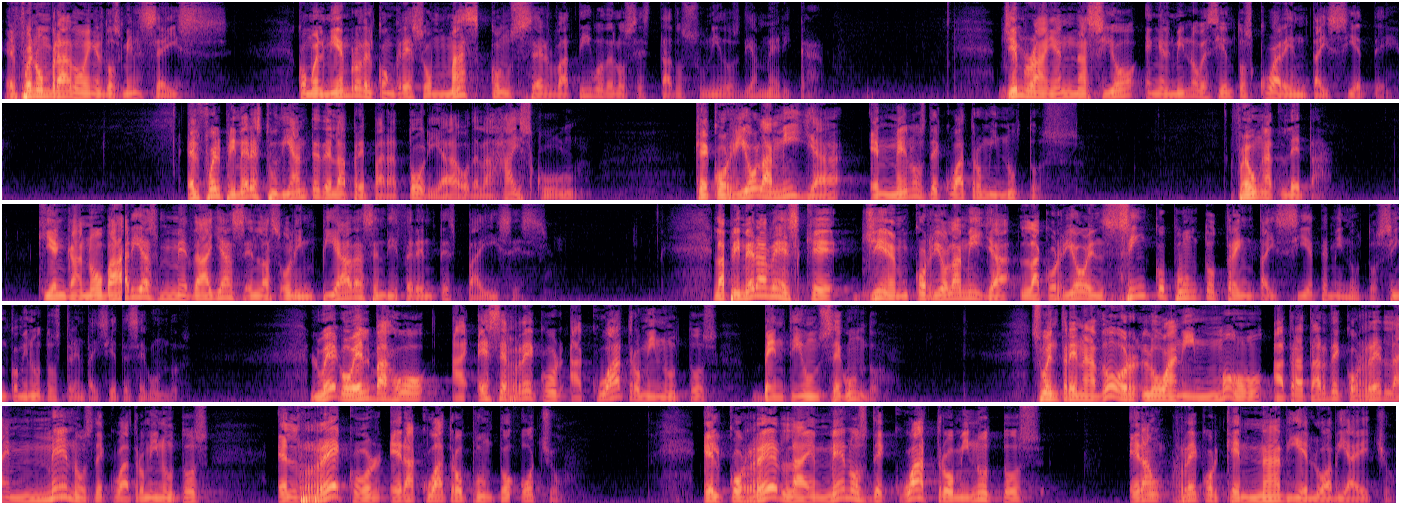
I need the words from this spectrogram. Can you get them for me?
Él fue nombrado en el 2006 como el miembro del Congreso más conservativo de los Estados Unidos de América. Jim Ryan nació en el 1947. Él fue el primer estudiante de la preparatoria o de la high school que corrió la milla en menos de cuatro minutos. Fue un atleta quien ganó varias medallas en las Olimpiadas en diferentes países. La primera vez que Jim corrió la milla, la corrió en 5.37 minutos, 5 minutos 37 segundos. Luego él bajó a ese récord a 4 minutos 21 segundos. Su entrenador lo animó a tratar de correrla en menos de 4 minutos. El récord era 4.8. El correrla en menos de 4 minutos era un récord que nadie lo había hecho.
